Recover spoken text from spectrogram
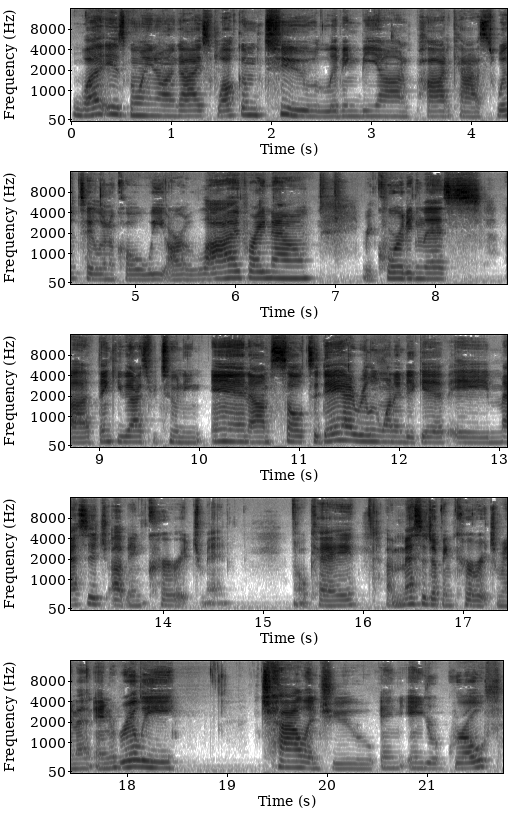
What is going on, guys? Welcome to Living Beyond Podcast with Taylor Nicole. We are live right now, recording this. Uh, thank you guys for tuning in. Um, so today I really wanted to give a message of encouragement. Okay, a message of encouragement and, and really challenge you in, in your growth,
